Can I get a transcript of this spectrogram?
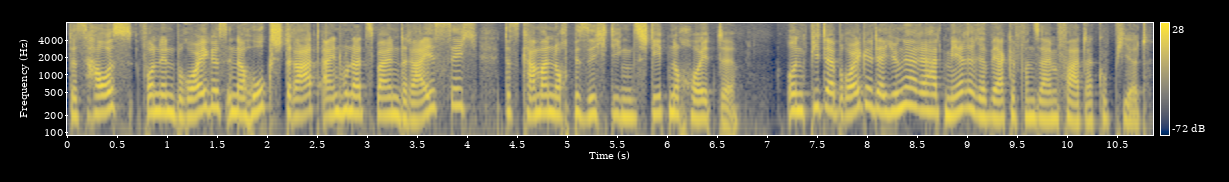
das Haus von den Bruegels in der Hochstraat 132, das kann man noch besichtigen, das steht noch heute. Und Peter Bruegel, der Jüngere, hat mehrere Werke von seinem Vater kopiert.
